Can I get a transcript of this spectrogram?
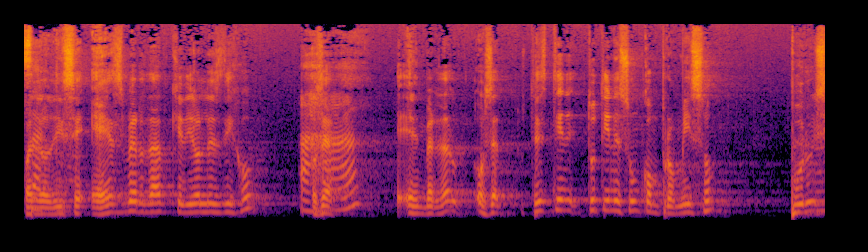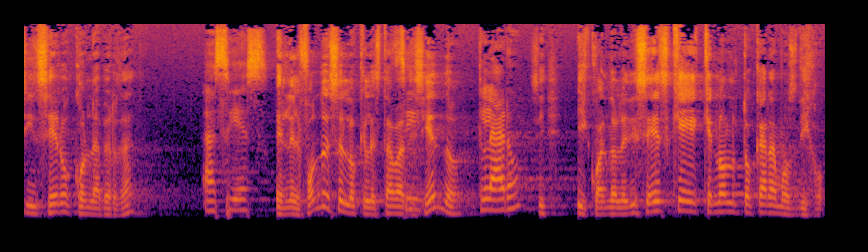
Cuando dice, ¿es verdad que Dios les dijo? O sea, en verdad, o sea, ustedes tienen- tú tienes un compromiso puro y sincero con la verdad. Así es. En el fondo eso es lo que le estaba Sí. diciendo. Claro, Sí. Y cuando le dice, es que, que no lo tocáramos, dijo,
